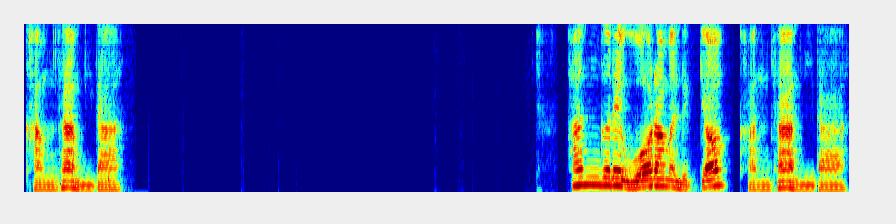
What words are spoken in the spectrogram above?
감사합니다. 한글의 우월함을 느껴 감사합니다.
